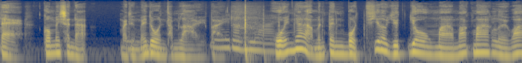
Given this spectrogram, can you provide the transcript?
แต่ก็ไม่ชนะหมายถึงไม่โดนทำลายไปไม่โดนทำลายโหยเนี่ยแหละมันเป็นบทที่เรายึดโยงมามาก ๆเลยว่า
